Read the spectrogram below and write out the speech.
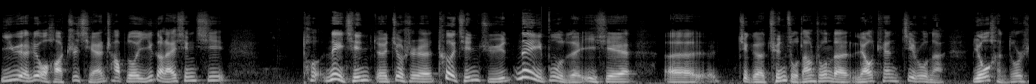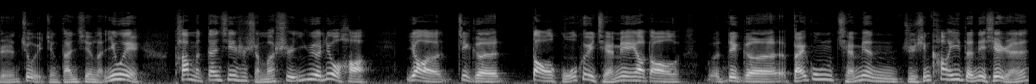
一月六号之前，差不多一个来星期，特内勤呃就是特勤局内部的一些呃这个群组当中的聊天记录呢，有很多人就已经担心了，因为。他们担心是什么？是一月六号要这个到国会前面，要到这个白宫前面举行抗议的那些人，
